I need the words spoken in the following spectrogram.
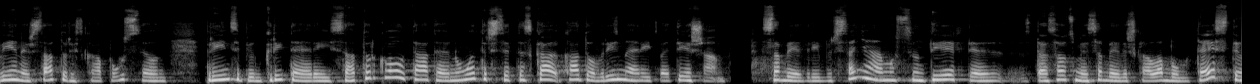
viena ir saturiskā puse un principi un kritēriji satura kvalitātei, un otrs ir tas, kā, kā to var izmērīt, vai tiešām sabiedrība ir saņēmusi, un tie ir tie tā saucamie sabiedriskā labuma testi.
